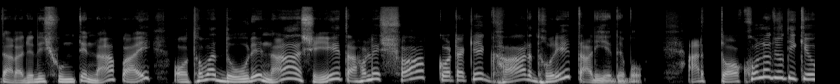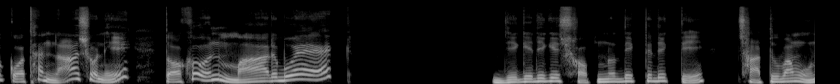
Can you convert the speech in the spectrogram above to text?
তারা যদি শুনতে না পায় অথবা দৌড়ে না আসে, তাহলে সব কটাকে ঘাড় ধরে তাড়িয়ে দেব। আর তখনও যদি কেউ কথা না শোনে, তখন মারবো এক জেগে জেগে স্বপ্ন দেখতে দেখতে ছাতু বামুন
